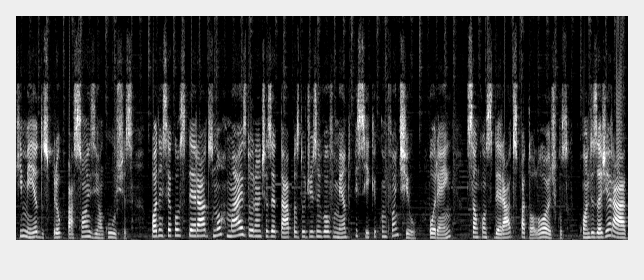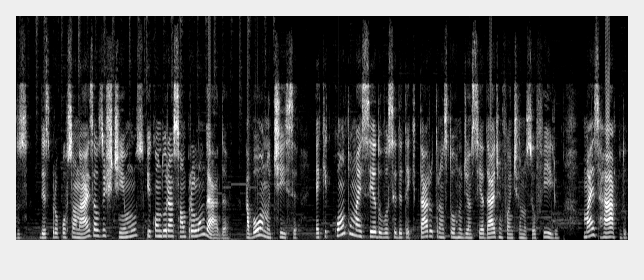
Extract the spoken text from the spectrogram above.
que medos, preocupações e angústias podem ser considerados normais durante as etapas do desenvolvimento psíquico infantil, porém, são considerados patológicos quando exagerados, desproporcionais aos estímulos e com duração prolongada. A boa notícia é que quanto mais cedo você detectar o transtorno de ansiedade infantil no seu filho, mais rápido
